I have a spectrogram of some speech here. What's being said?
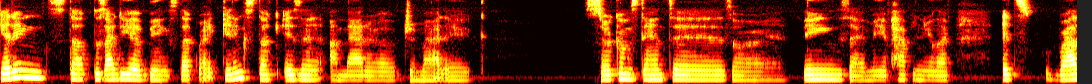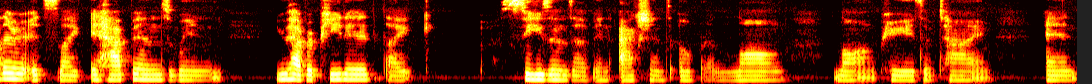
getting stuck, this idea of being stuck, right? Getting stuck isn't a matter of dramatic circumstances or things that may have happened in your life. It's rather, it's like it happens when you have repeated like seasons of inactions over long, long periods of time. And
